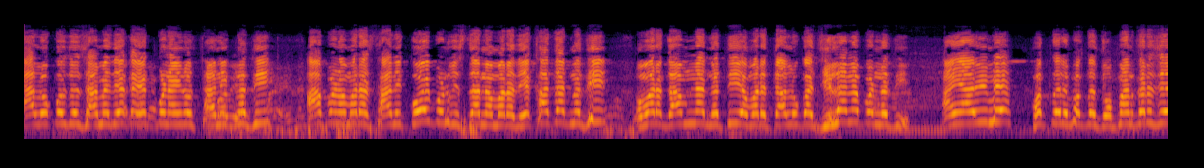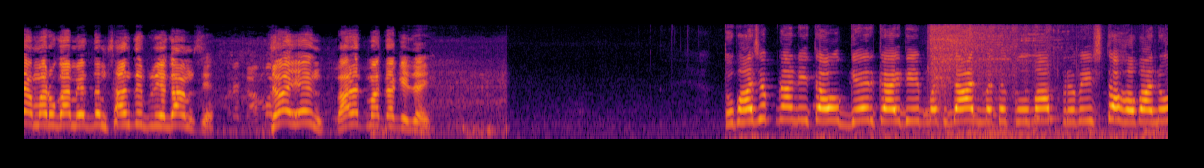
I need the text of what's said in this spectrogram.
આ લોકો જો સામે દેખાય એક પણ અહીંનો સ્થાનિક નથી. આ પણ અમારા સ્થાનિક કોઈ પણ વિસ્તારના અમારા દેખાતા જ નથી. અમારા ગામના નથી અમારા તાલુકા જિલ્લાના પણ નથી. અહીંયા આવી મેં ફક્ત ને ફક્ત તોફાન કરે છે. અમારું ગામ એકદમ શાંતિપ્રિય ગામ છે. જય હિન્દ. ભારત માતા કી જય. તો ભાજપના નેતાઓ ગેરકાયદે મતદાન મથકોમાં પ્રવેશતા હોવાનો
